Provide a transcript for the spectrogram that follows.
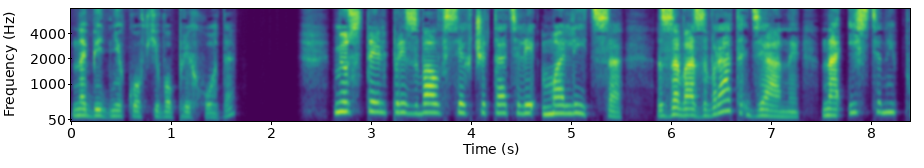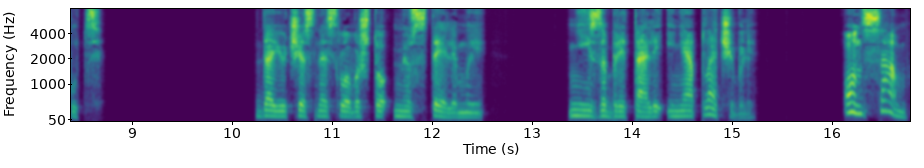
на бедняков его прихода. Мюстель призвал всех читателей молиться за возврат Дианы на истинный путь. Даю честное слово, что Мюстеля мы не изобретали и не оплачивали. Он сам,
